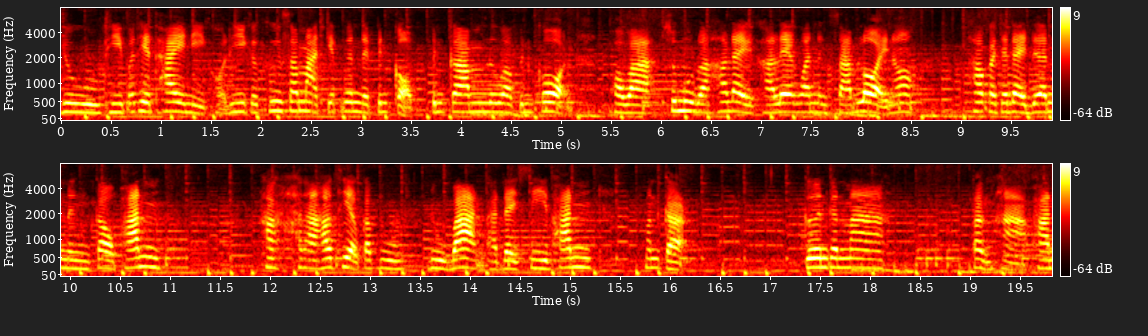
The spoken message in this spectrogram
อยู่ที่ประเทศไทยนี่ข้อดีก็คือสามารถเก็บเงินได้เป็นกอบเป็นกำหรือว่าเป็นก้อน เพราะว่าสมมุติว่าเฮาได้ค่าแรงวันหนึ่ง300เนาะเฮาก็จะได้เดือนหนึ่ง9,000ถ้าถ้าเฮาเทียบกับอยู่อยู่บ้านผัดได้4,000มันก็ เกินกันมาตั้งหาพัน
